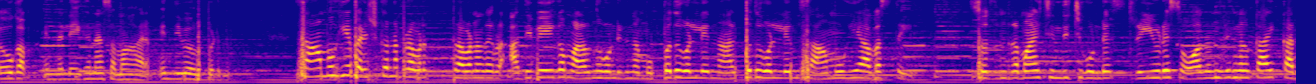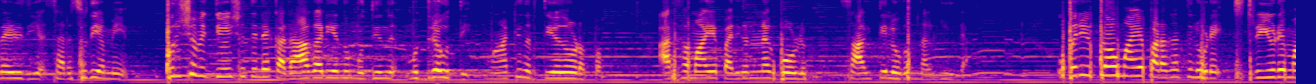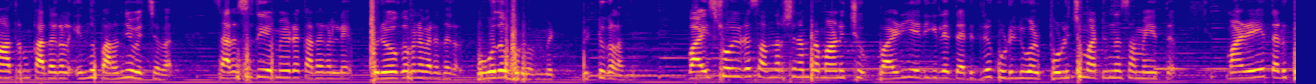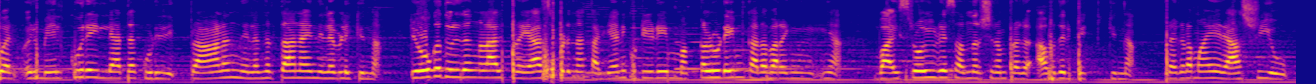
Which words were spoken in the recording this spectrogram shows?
ലോകം എന്ന ലേഖന സമാഹാരം എന്നിവ ഉൾപ്പെടുന്നു. സാമൂഹിക പരിഷ്കരണ പ്രവർ പ്രവണതകൾ അതിവേഗം വളർന്നുകൊണ്ടിരുന്ന മുപ്പതുകളിലെയും നാൽപ്പതുകളിലെയും സാമൂഹിക അവസ്ഥയിൽ സ്വതന്ത്രമായി ചിന്തിച്ചുകൊണ്ട് സ്ത്രീയുടെ സ്വാതന്ത്ര്യങ്ങൾക്കായി കഥ എഴുതിയ സരസ്വതി അമ്മയെ പുരുഷ വിദ്വേഷത്തിന്റെ കഥാകാരി എന്ന് മുദ്ര മുദ്രകുത്തി മാറ്റി നിർത്തിയതോടൊപ്പം അർഹമായ പരിഗണന പോലും സാഹിത്യലോകം നൽകിയില്ല. ഉപരിവിപ്ലവമായ പഠനത്തിലൂടെ സ്ത്രീയുടെ മാത്രം കഥകൾ എന്ന് പറഞ്ഞു വെച്ചവർ സരസ്വതി അമ്മയുടെ കഥകളിലെ പുരോഗമനപരതകൾ ബോധപൂർവം വിട്ടുകളഞ്ഞു. വൈസ്രോയുടെ സന്ദർശനം പ്രമാണിച്ചു. വഴിയരികിലെ ദരിദ്ര കുടിലുകൾ പൊളിച്ചു മാറ്റുന്ന സമയത്ത് മഴയെ തടുക്കുവാൻ ഒരു മേൽക്കൂരയില്ലാത്ത കുടിലിൽ പ്രാണൻ നിലനിർത്താനായി നിലവിളിക്കുന്ന രോഗദുരിതങ്ങളാൽ പ്രയാസപ്പെടുന്ന കല്യാണിക്കുട്ടിയുടെയും മക്കളുടെയും കഥ പറഞ്ഞ വൈസ്രോയുടെ സന്ദർശനം പ്രക അവതരിപ്പിക്കുന്ന പ്രകടമായ രാഷ്ട്രീയവും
